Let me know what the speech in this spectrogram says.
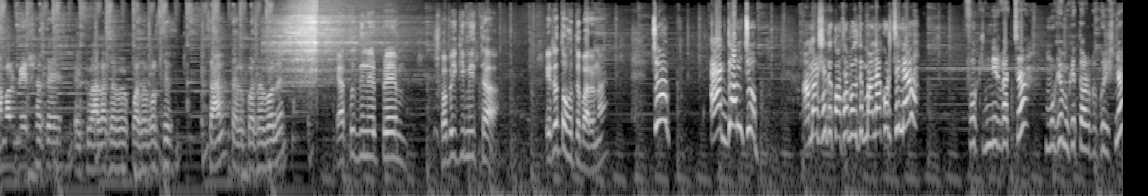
আমার মেয়ের সাথে একটু আলাদাভাবে কথা বলতে চান তাহলে কথা বলেন। এতদিনের প্রেম সবই কি মিথ্যা? এটা তো হতে পারে না। চুপ, একদম চুপ। আমার সাথে কথা বলতে মানা করছি না ফকিন্নির বাচ্চা, মুখে মুখে তর্ক করিস না।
